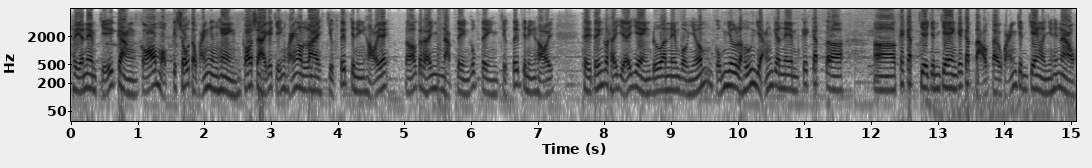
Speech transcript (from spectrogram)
thì anh em chỉ cần có một cái số tài khoản ngân hàng có xài cái chuyển khoản online trực tiếp trên điện thoại ấy đó có thể nạp tiền rút tiền trực tiếp trên điện thoại thì tiến có thể dễ dàng đưa anh em vào nhóm cũng như là hướng dẫn cho anh em cái cách uh, uh, cái cách chơi trên trang cái cách tạo tài khoản trên trang là như thế nào.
